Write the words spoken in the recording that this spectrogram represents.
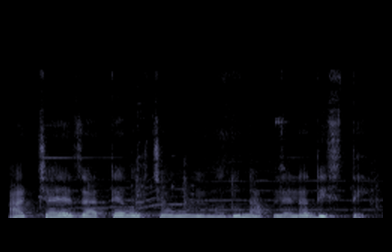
आजच्या या जात्यावरच्या ओवीमधून आपल्याला दिसते.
